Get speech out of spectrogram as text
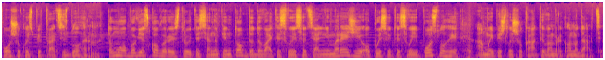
пошуку і співпраці з блогерами. Тому обов'язково реєструйтеся на Пінтоп, додавайте свої соціальні мережі, описуйте свої послуги. А ми пішли шукати вам рекламодавців.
